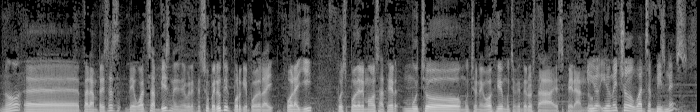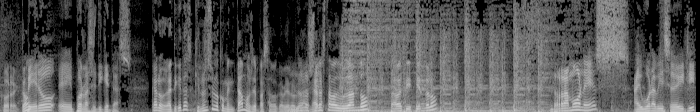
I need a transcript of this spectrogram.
¿no? Eh, para empresas de WhatsApp Business. Me parece súper útil porque por, ahí- por allí pues podremos hacer mucho, mucho negocio y mucha gente lo está esperando. Yo, yo me he hecho WhatsApp Business, Correcto. pero eh, por las etiquetas. Claro, la etiqueta es que no sé si lo comentamos de pasado que había No lo Online. sé. Ahora estaba dudando, estabas diciéndolo. Ramones, I Wanna Be Sedated,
